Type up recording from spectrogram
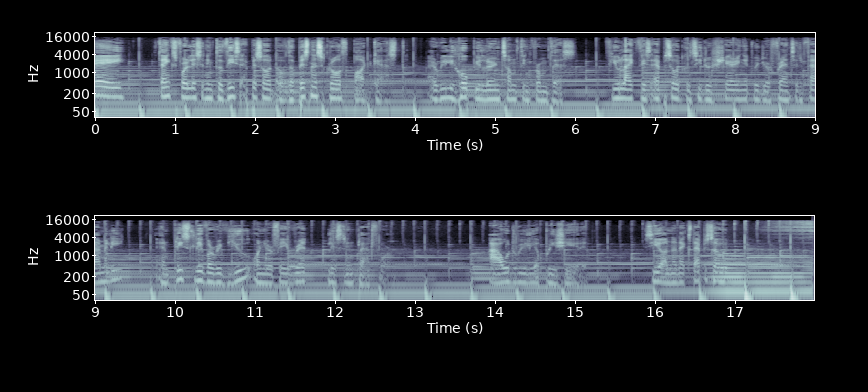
Hey, thanks for listening to this episode of the Business Growth Podcast. I really hope you learned something from this. If you like this episode, consider sharing it with your friends and family, and please leave a review on your favorite listening platform. I would really appreciate it. See you on the next episode.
